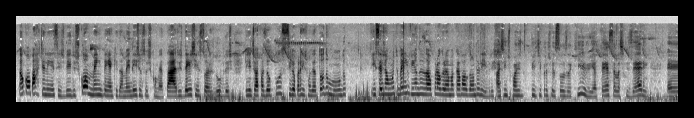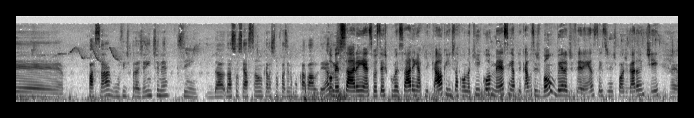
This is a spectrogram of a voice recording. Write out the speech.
Então compartilhem esses vídeos, comentem aqui também, deixem seus comentários, deixem suas dúvidas, que a gente vai fazer o possível para responder a todo mundo. E sejam muito bem-vindos ao programa Cavalgando Livres. A gente pode pedir para as pessoas aqui, Vi, até se elas quiserem, é, passar algum vídeo para a gente, né? Sim. Da, da associação que elas estão fazendo com o cavalo delas. Começarem, é, se vocês começarem a aplicar o que a gente está falando aqui, comecem a aplicar, vocês vão ver a diferença, isso a gente pode garantir. É.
